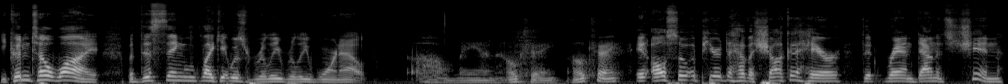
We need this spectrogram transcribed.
He couldn't tell why, but this thing looked like it was really, really worn out. Oh man. Okay. Okay. It also appeared to have a shock of hair that ran down its chin,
